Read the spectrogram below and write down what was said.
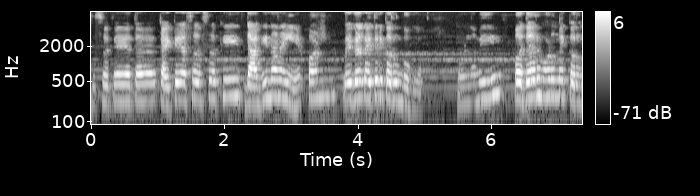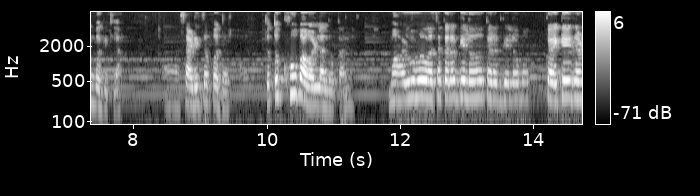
जसं काही आता काही काही असं असं की दागिना नाही आहे पण वेगळं काहीतरी करून बघूया. म्हणून आम्ही पदर म्हणून एक करून बघितला. साडीचा पदर. तर तो खूप आवडला लोकांना. मग हळूहळू असं करत गेलो करत गेलो. मग काही काही जण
